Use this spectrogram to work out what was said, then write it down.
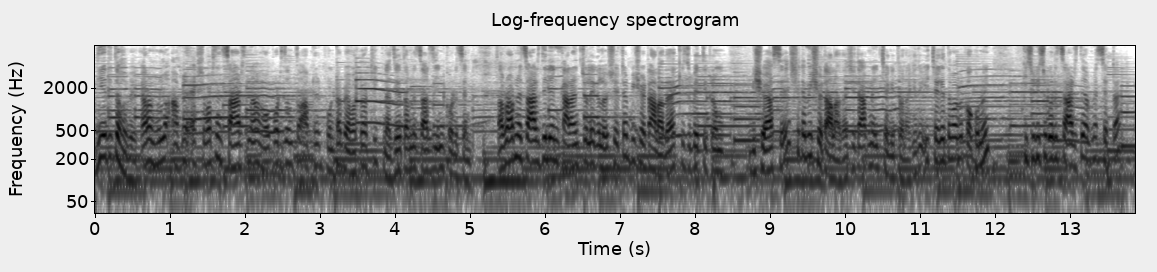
দিয়ে দিতে হবে। কারণ হলো আপনার একশো পার্সেন্ট চার্জ না হওয়া পর্যন্ত আপনার ফোনটা ব্যবহার করা ঠিক না। যেহেতু আপনি চার্জ ইন করেছেন। তারপর আপনি চার্জ দিলেন কারেন্ট চলে গেলো, সেটা বিষয়টা আলাদা। কিছু ব্যতিক্রম বিষয় আছে, সেটা বিষয়টা আলাদা। সেটা আপনার ইচ্ছাকৃত না। কিন্তু ইচ্ছাকৃতভাবে কখনোই কিছু কিছু করে চার্জ দিয়ে আপনার সেটা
